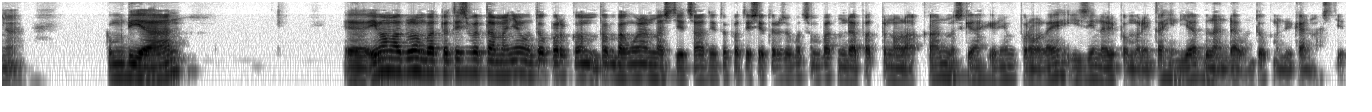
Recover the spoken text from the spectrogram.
nah kemudian Eh, Imam Abdullah membuat petisi pertamanya untuk pembangunan masjid. Saat itu petisi tersebut sempat mendapat penolakan meski akhirnya memperoleh izin dari pemerintah Hindia Belanda untuk mendirikan masjid.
